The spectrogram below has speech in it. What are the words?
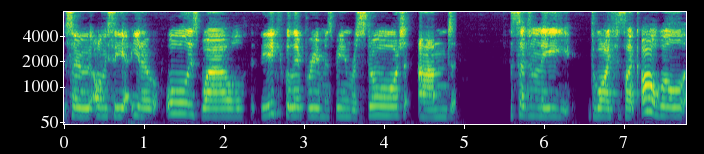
so obviously you know all is well. The equilibrium has been restored and suddenly the wife is like oh well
